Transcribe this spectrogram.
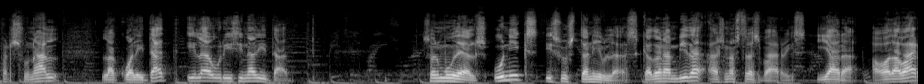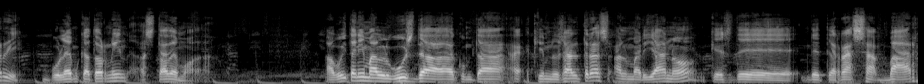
personal, la qualitat i la originalitat. Són models únics i sostenibles que donen vida als nostres barris. I ara, a O de Barri, volem que tornin a estar de moda. Avui tenim el gust de comptar aquí amb nosaltres el Mariano, que és de, de Terrassa Bar,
